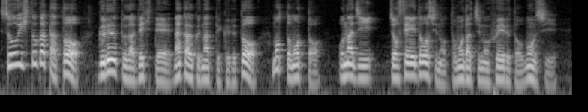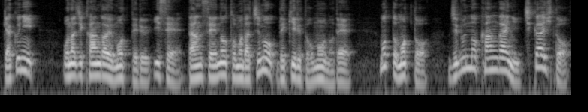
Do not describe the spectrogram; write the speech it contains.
そういう人方とグループができて仲良くなってくると、もっともっと同じ女性同士の友達も増えると思うし、逆に同じ考えを持っている異性、男性の友達もできると思うので、もっともっと自分の考えに近い人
